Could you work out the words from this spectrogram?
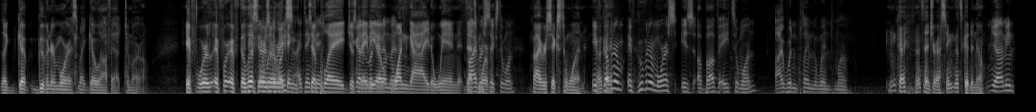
like Gov- Gouverneur Morris might go off at tomorrow? If we're if we're if the If listeners are the race, looking to play just maybe a one guy to win, that's five or six to one. five or six to one. If Okay. Governor if Gouverneur Morris is above eight to one, I wouldn't play him to win tomorrow. Okay, that's interesting. That's good to know. Yeah, I mean,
